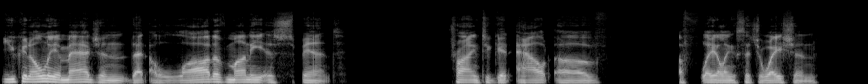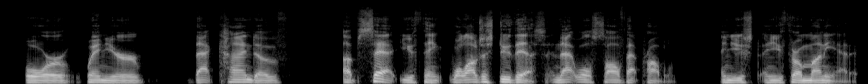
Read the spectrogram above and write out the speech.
you can only imagine that a lot of money is spent trying to get out of a flailing situation or when you're that kind of upset you think well i'll just do this and that will solve that problem and you and you throw money at it.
